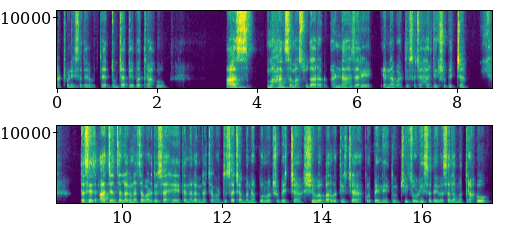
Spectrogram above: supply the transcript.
आठवणी सदैव त्यात तुमच्या तेवत राहो. आज महान समाज सुधारक अण्णा हजारे यांना वाढदिवसाच्या हार्दिक शुभेच्छा. तसेच आज ज्यांचा लग्नाचा वाढदिवस आहे त्यांना लग्नाच्या वाढदिवसाच्या मनःपूर्वक शुभेच्छा. शिव-पार्वतीच्या कृपेने तुमची जोडी सदैव सलामत राहो.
